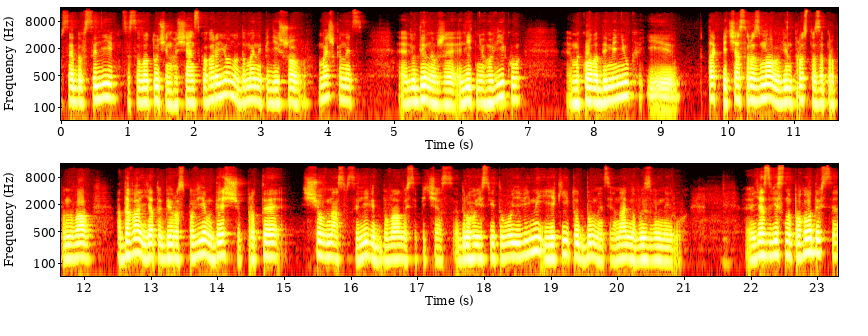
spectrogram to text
у себе в селі, це село Тучин Гощанського району, до мене підійшов мешканець, е, людина вже літнього віку, е, Микола Дем'янюк. І так під час розмови він просто запропонував: а давай я тобі розповім дещо про те, що в нас в селі відбувалося під час Другої світової війни і який тут був національно-визвольний рух. Е, Я, звісно, погодився.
